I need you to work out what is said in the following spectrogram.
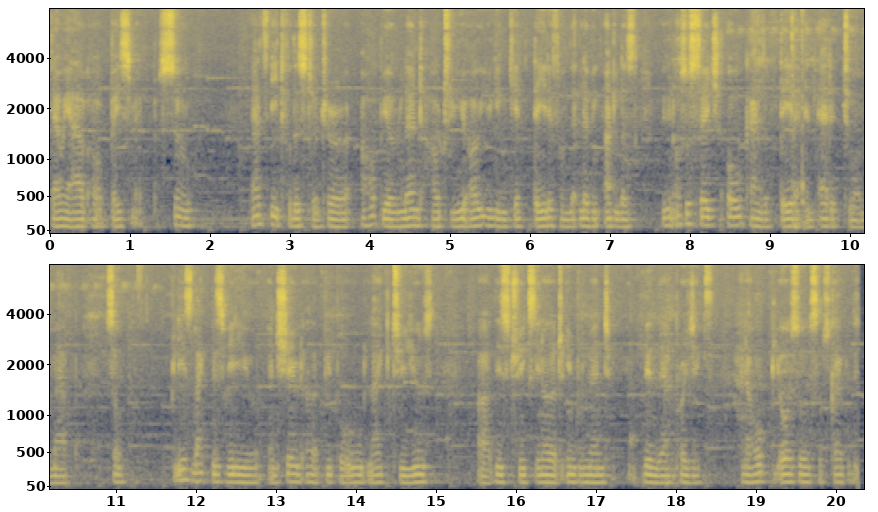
There we have our base map so that's it for this tutorial. I hope you have learned how to how you can get data from the living atlas. You can also search all kinds of data and add it to a map. So please like this video and share with other people who would like to use uh, these tricks in order to implement within their projects. And i hope you also subscribe to the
